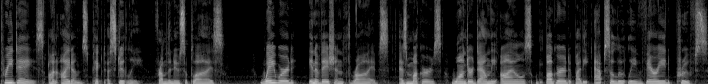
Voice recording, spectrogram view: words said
three days on items picked astutely from the new supplies. Wayward innovation thrives as muckers wander down the aisles, buggered by the absolutely varied proofs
